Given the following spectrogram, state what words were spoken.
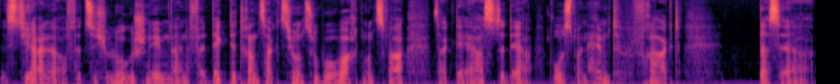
ist hier eine auf der psychologischen Ebene eine verdeckte Transaktion zu beobachten. Und zwar sagt der Erste, der Wo ist mein Hemd? fragt, dass er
